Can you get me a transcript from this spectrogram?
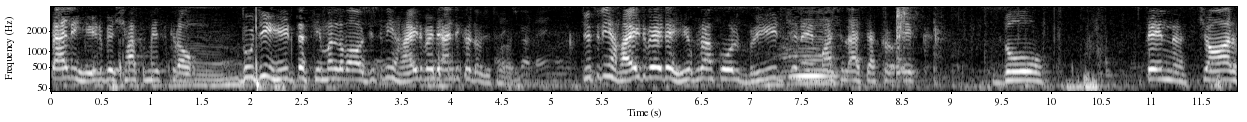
ਪਹਿਲੀ ਹੀਟ ਬੇਸ਼ੱਕ ਮਿਸ ਕਰਾਓ। ਦੂਜੀ ਹੀਟ ਤੇ ਸਿਮਨ ਲਵਾਓ, ਜਿਤਨੀ ਹਾਈਟ weight ਇੰਜ ਕੱਢੋ ਜੀ ਥੋੜਾ ਜਿਹਾ। ਜਿਤਨੀ ਹਾਈਟ weight ਹੈ, ਹਿਫਰਾਂ ਕੋਲ ਬਰੀਡ ਚ ਨੇ, ਮਾਸ਼ਾਅੱਲਾ ਚੈੱਕ ਕਰੋ 1 2 3 4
